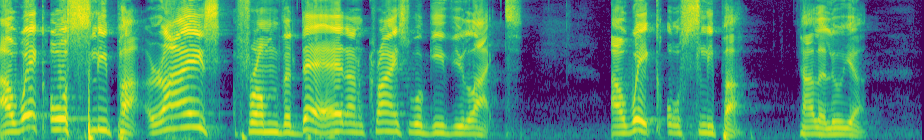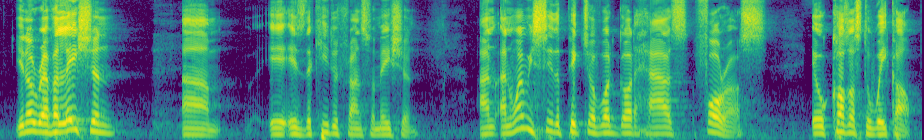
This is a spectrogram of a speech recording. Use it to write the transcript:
Awake, O sleeper. Rise from the dead, and Christ will give you light. Awake, O sleeper. Hallelujah. You know, revelation um, is the key to transformation. And, and when we see the picture of what God has for us, it will cause us to wake up.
